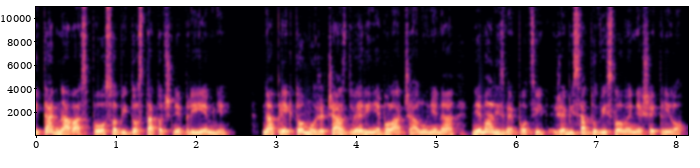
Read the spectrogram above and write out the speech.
I tak na vás pôsobí dostatočne príjemne. Napriek tomu, že časť dverí nebola čalúnená, nemali sme pocit, že by sa tu vyslovene šetrilo.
